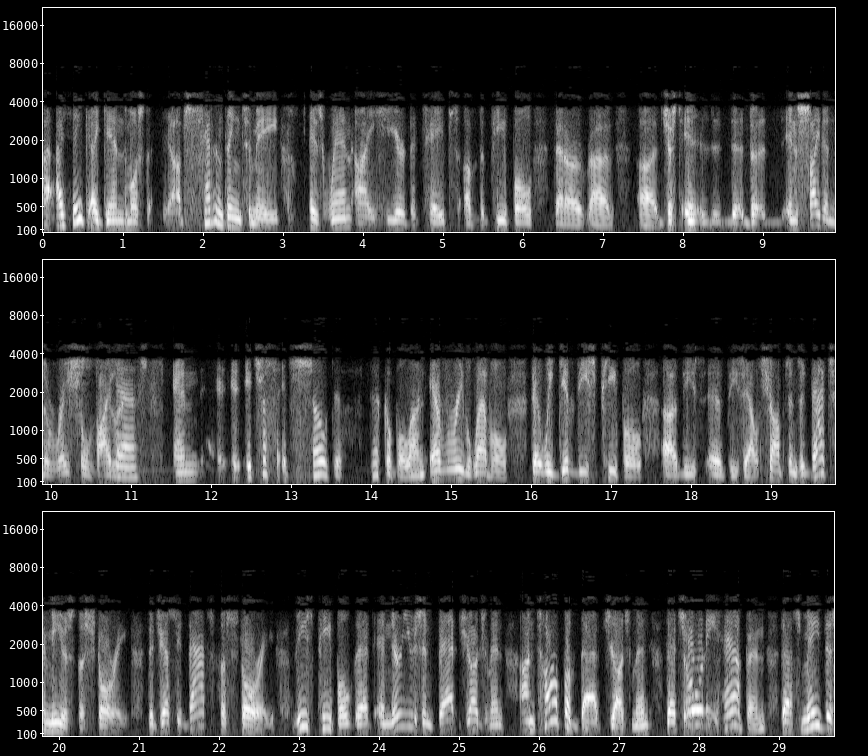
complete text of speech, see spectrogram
I, I think again the most upsetting thing to me is when I hear the tapes of the people that are uh, uh, just in, the, the inciting the racial violence, and it, it's just it's so despicable on every level that we give these people uh, these uh, these Al Sharptons. And that to me is the story. The Jesse, that's the story. These people that and they're using bad judgment on top of bad judgment that's already happened. That's made this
